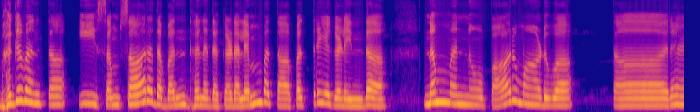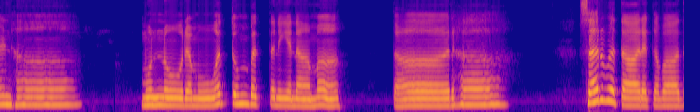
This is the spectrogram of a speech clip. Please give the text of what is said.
ಭಗವಂತ ಈ ಸಂಸಾರದ ಬಂಧನದ ಕಡಲೆಂಬ ತಾಪತ್ರಯಗಳಿಂದ ನಮ್ಮನ್ನು ಪಾರು ಮಾಡುವ ತಾರಣ. ಮುನ್ನೂರ ಮೂವತ್ತೊಂಬತ್ತನೆಯ ನಾಮ ತಾರ ಸರ್ವತಾರಕವಾದ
